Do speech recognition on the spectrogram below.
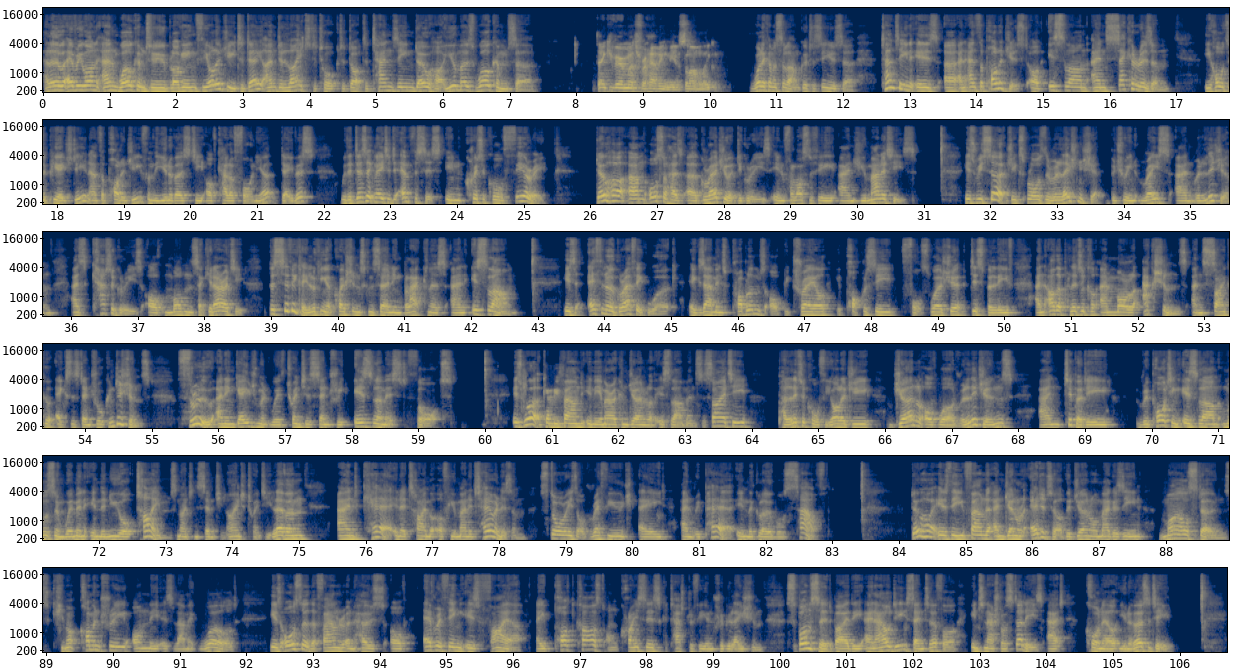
Hello, everyone, and welcome to Blogging Theology. Today, I'm delighted to talk to Dr. Tanzeen Doha. You're most welcome, sir. Thank you very much for having me. Assalamu alaikum. Walaikum assalam. Good to see you, sir. Tanzeen is uh, an anthropologist of Islam and secularism. He holds a PhD in anthropology from the University of California, Davis, with a designated emphasis in critical theory. Doha um, also has uh, graduate degrees in philosophy and humanities. His research explores the relationship between race and religion as categories of modern secularity, specifically looking at questions concerning blackness and Islam. His ethnographic work examines problems of betrayal, hypocrisy, false worship, disbelief, and other political and moral actions and psycho existential conditions through an engagement with 20th century Islamist thought. His work can be found in the American Journal of Islam and Society, Political Theology, Journal of World Religions, Antipodes, Reporting Islam, Muslim Women in the New York Times, 1979 to 2011, and Care in a Time of Humanitarianism, Stories of Refuge, Aid, and Repair in the Global South. Doha is the founder and general editor of the journal magazine Milestones, commentary on the Islamic world. He is also the founder and host of Everything is Fire, a podcast on crisis, catastrophe, and tribulation, sponsored by the Einaudi Center for International Studies at Cornell University.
